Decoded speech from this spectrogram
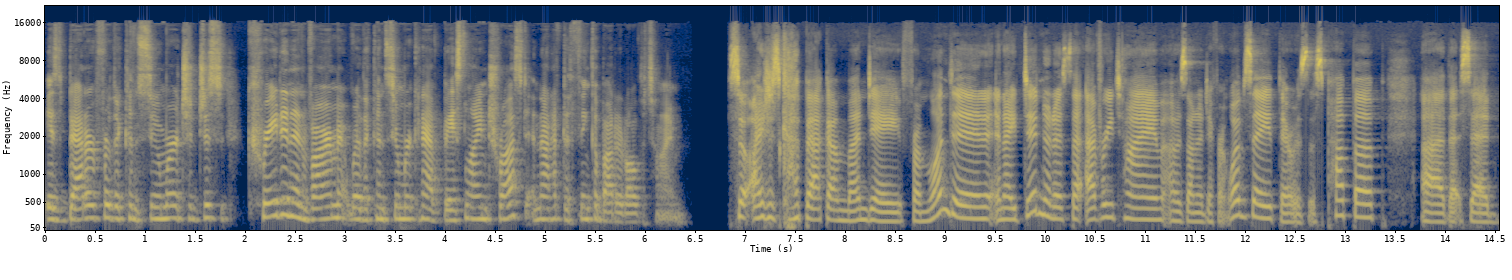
is better for the consumer to just create an environment where the consumer can have baseline trust and not have to think about it all the time. So I just got back on Monday from London, and I did notice that every time I was on a different website, there was this pop up uh, that said,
